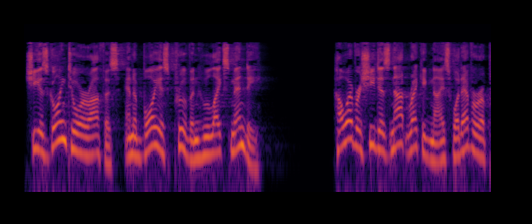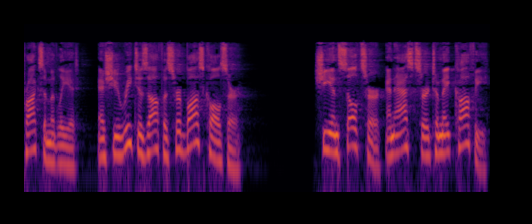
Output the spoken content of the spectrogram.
She is going to her office and a boy is proven who likes Mendy. However she does not recognize whatever approximately it, as she reaches office her boss calls her. She insults her and asks her to make coffee.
